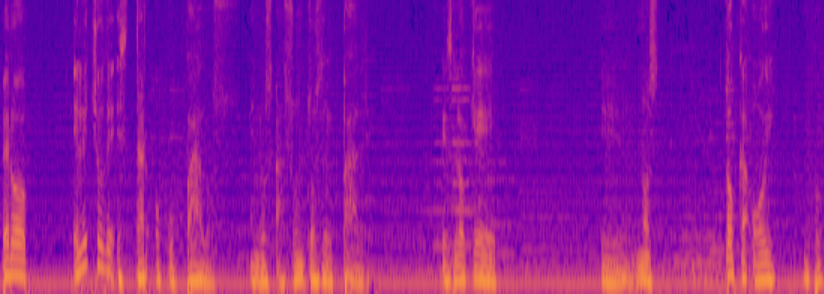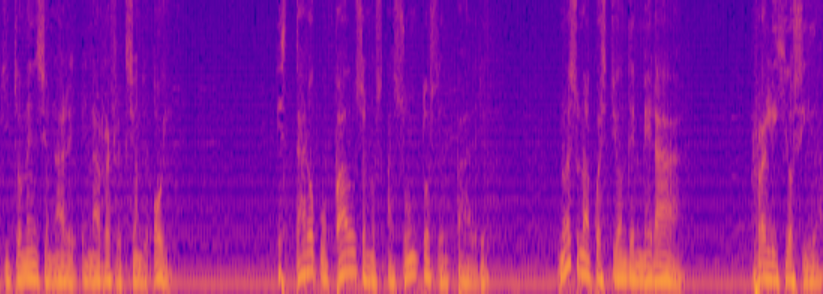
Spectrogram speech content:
pero el hecho de estar ocupados en los asuntos del Padre es lo que eh, nos toca hoy un poquito mencionar en la reflexión de hoy. Estar ocupados en los asuntos del Padre no es una cuestión de mera religiosidad.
